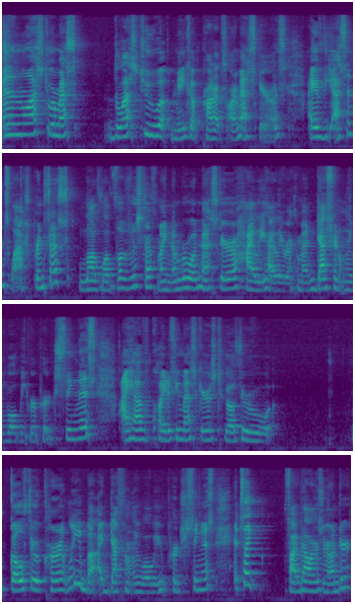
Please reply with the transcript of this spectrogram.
And the last two are mas the last two makeup products are mascaras. I have the Essence Lash Princess. Love, love, love this stuff. My number one mascara. Highly, highly recommend. Definitely will be repurchasing this. I have quite a few mascaras to go through go through currently, but I definitely will be purchasing this. It's like $5 or under.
